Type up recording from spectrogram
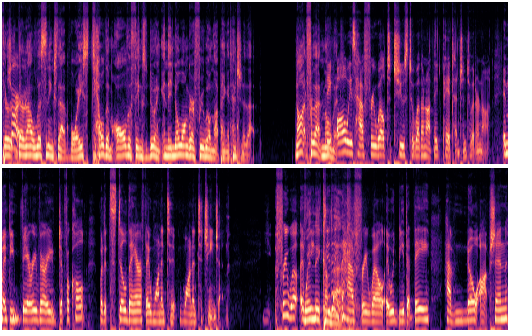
They're sure. they're now listening to that voice tell them all the things they're doing, and they no longer have free will, not paying attention to that. Not for that moment. They always have free will to choose to whether or not they pay attention to it or not. It might be very, very difficult, but it's still there if they wanted to wanted to change it free will. If when they, they didn't back. have free will, it would be that they have no option.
